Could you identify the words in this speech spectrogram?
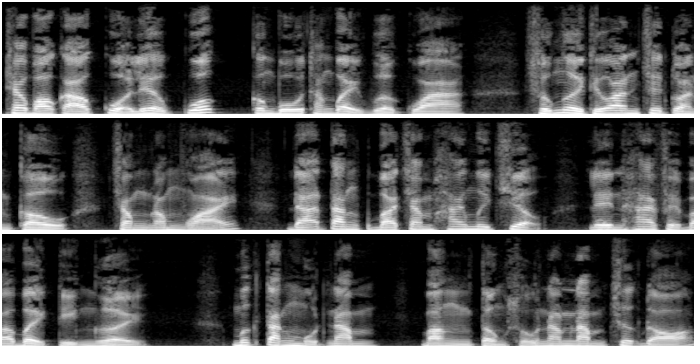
Theo báo cáo của Liên Hợp Quốc công bố tháng 7 vừa qua, số người thiếu ăn trên toàn cầu trong năm ngoái đã tăng từ 320 triệu lên 2,37 tỷ người, mức tăng một năm bằng tổng số 5 năm trước đó.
